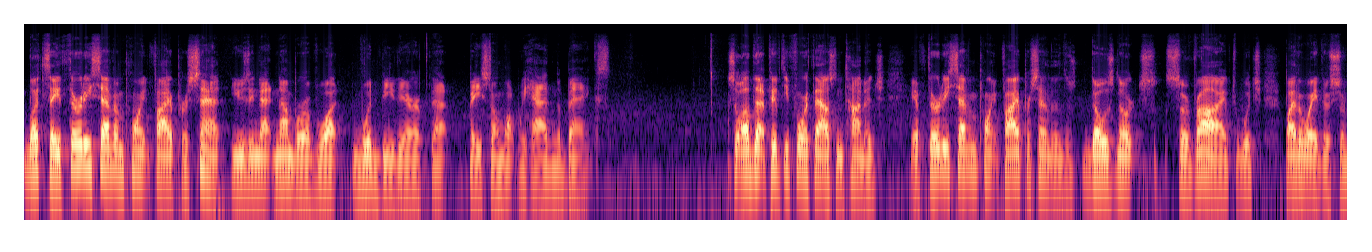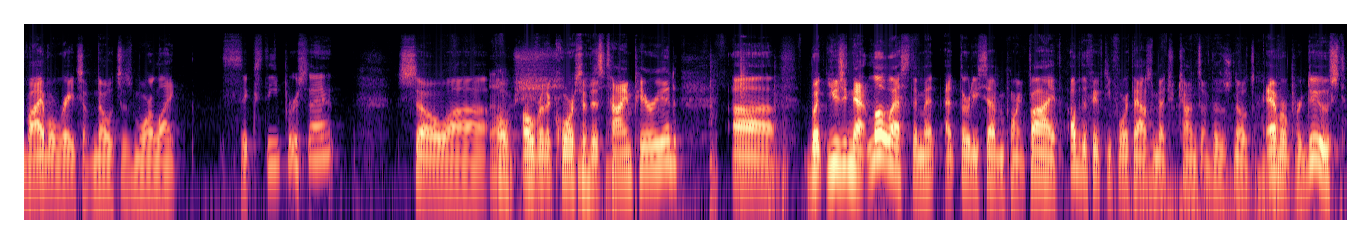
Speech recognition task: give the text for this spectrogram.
let's say 37.5%, using that number of what would be there if that based on what we had in the banks. So of that 54,000 tonnage, if 37.5% of those- those notes survived, which by the way, the survival rates of notes is more like 60%. So uh, o- over the course of this time period, uh, but using that low estimate at 37.5 of the 54,000 metric tons of those notes ever produced,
